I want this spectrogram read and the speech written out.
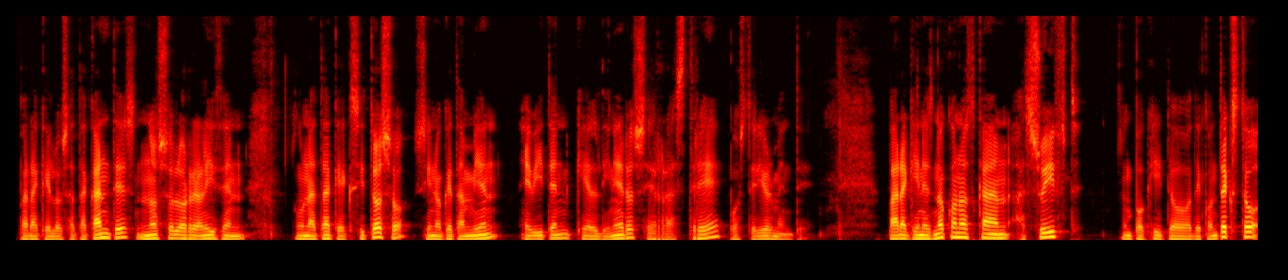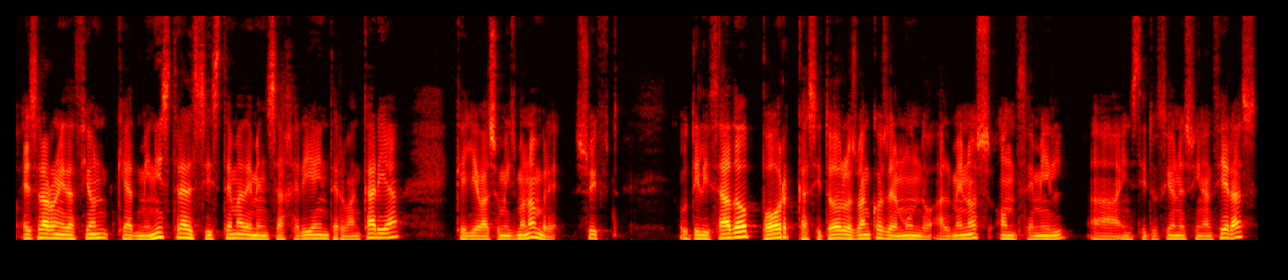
para que los atacantes no solo realicen un ataque exitoso, sino que también eviten que el dinero se rastree posteriormente. Para quienes no conozcan a SWIFT, un poquito de contexto, es la organización que administra el sistema de mensajería interbancaria que lleva su mismo nombre, SWIFT, utilizado por casi todos los bancos del mundo, al menos 11.000 ah, instituciones financieras,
